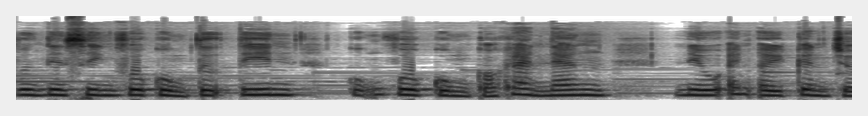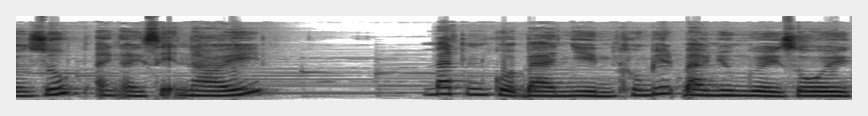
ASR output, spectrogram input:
Vương Tiên Sinh vô cùng tự tin, cũng vô cùng có khả năng, nếu anh ấy cần cháu giúp, anh ấy sẽ nói. Mắt của bà nhìn không biết bao nhiêu người rồi,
